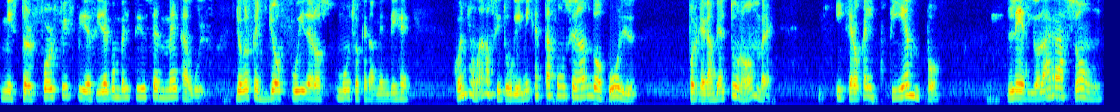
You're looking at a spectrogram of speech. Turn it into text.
Mr. 450 decide convertirse en Mecha Wolf. Yo creo que yo fui de los muchos que también dije, coño, mano, si tu gimmick está funcionando cool, ¿por qué cambiar tu nombre? Y creo que el tiempo le dio la razón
